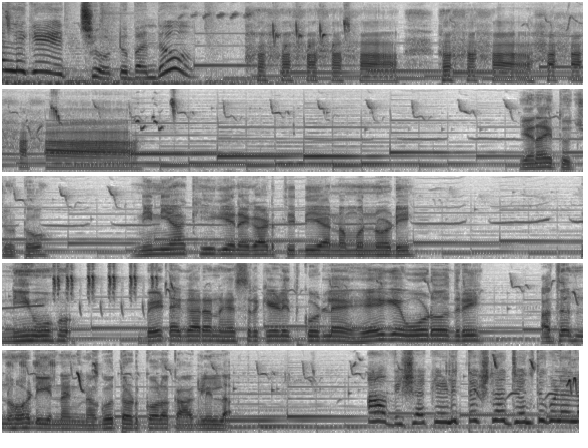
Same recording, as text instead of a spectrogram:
ಅಲ್ಲಿಗೆ ಚೋಟು ಬಂದು ಏನಾಯ್ತು ಚೂಟು? ನೀನ್ ಯಾಕೆ ಹೀಗೆ ನೆಗಾಡ್ತಿದ್ದೀಯಾ ನಮ್ಮನ್ನ ನೋಡಿ? ನೀವು ಬೇಟೆಗಾರನ ಹೆಸರು ಕೇಳಿದ ಕೂಡಲೇ ಹೇಗೆ ಓಡೋದ್ರಿ? ಅದನ್ನ ನೋಡಿ ನಂಗೆ ನಗು ತಡ್ಕೊಳಕ್ ಆಗ್ಲಿಲ್ಲ ಆ ವಿಷ ಕೇಳಿದ ತಕ್ಷಣ ಜಂತುಗಳೆಲ್ಲ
